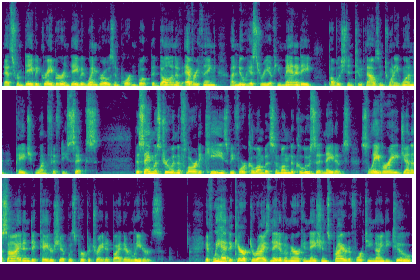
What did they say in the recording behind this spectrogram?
That's from David Graeber and David Wengrow's important book, The Dawn of Everything A New History of Humanity, published in 2021, page 156. The same was true in the Florida Keys before Columbus among the Calusa natives. Slavery, genocide, and dictatorship was perpetrated by their leaders. If we had to characterize Native American nations prior to 1492,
